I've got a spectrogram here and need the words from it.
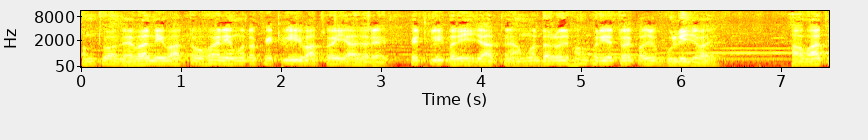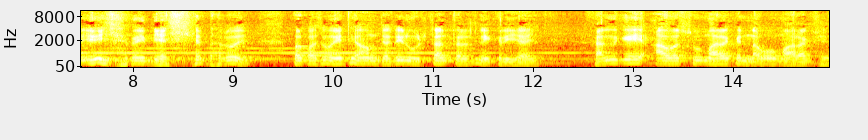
આમ તો આ વ્યવહારની વાતો હોય ને, એમાં તો કેટલી વાતો યાદ રહે. કેટલી બધી જાત ને આમાં દરરોજ સાંભળીએ તોય પાછું ભૂલી જવાય. આ વાત એવી છે, કંઈ બેસીએ દરરોજ, પણ પાછું અહીંથી આમ જતીને ઉલટાન તરત નીકળી જાય. કારણ કે આ વસ્તુ મારે કે નવો માર્ગ છે.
